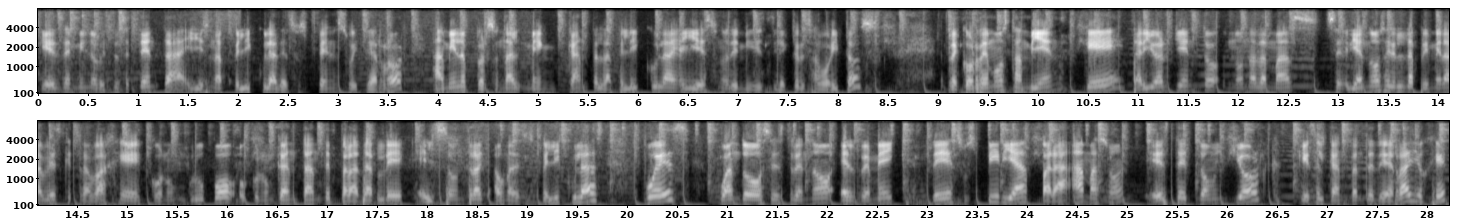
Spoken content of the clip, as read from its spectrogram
que es de 1970 y es una película de suspenso y terror. A mí en lo personal me encanta la película y es uno de mis directores favoritos. Recordemos también que Darío Argento no nada más sería no sería la primera vez que trabaje con un grupo o con un cantante para darle el soundtrack a una de sus películas, pues cuando se estrenó el remake de Suspiria para Amazon, este Tom York, que es el cantante de Radiohead,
